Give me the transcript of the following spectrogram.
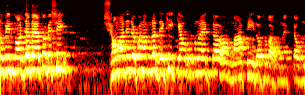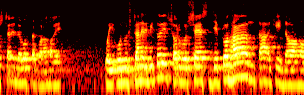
নবীর মর্যাদা এত বেশি, সমাজে যখন আমরা দেখি কেউ কোনো একটা মাহফিল অথবা কোনো একটা অনুষ্ঠানের ব্যবস্থা করা হয়, ওই অনুষ্ঠানের ভিতরে সর্বশেষ যে প্রধান তাকে দেওয়া হয়।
